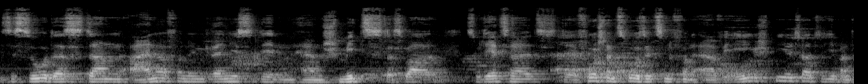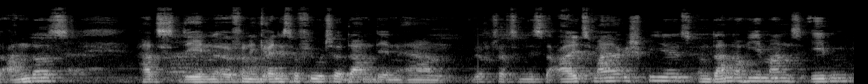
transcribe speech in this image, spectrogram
ist es so, dass dann einer von den Grannies, den Herrn Schmitz, das war zu der Zeit der Vorstandsvorsitzende von RWE gespielt hat, jemand anders, hat den äh, von den Grannies for Future dann den Herrn Wirtschaftsminister Altmaier gespielt und dann noch jemand eben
